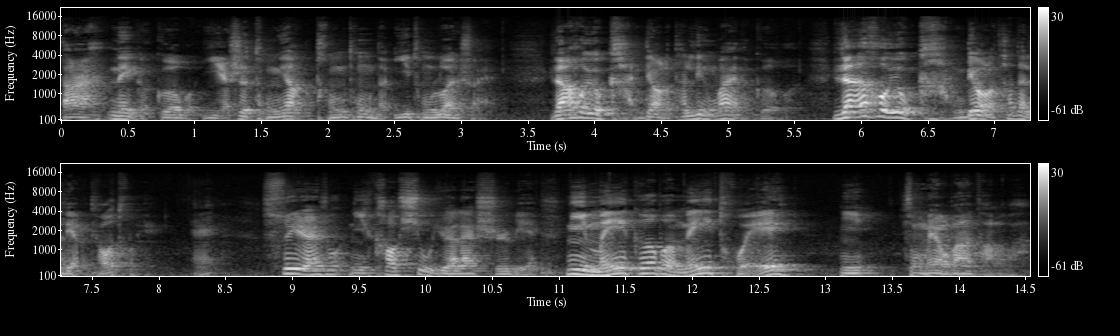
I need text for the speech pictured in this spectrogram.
当然那个胳膊也是同样疼痛的一通乱甩，然后又砍掉了他另外的胳膊。然后又砍掉了他的两条腿，哎，虽然说你靠嗅觉来识别，你没胳膊没腿，你总没有办法了吧？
